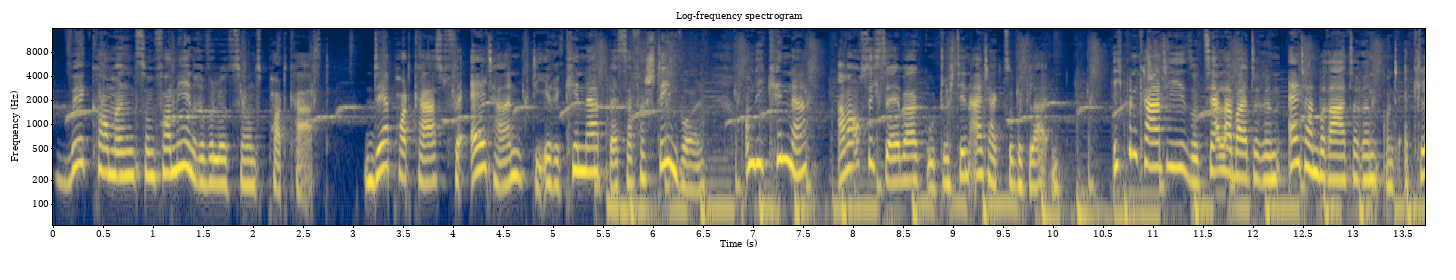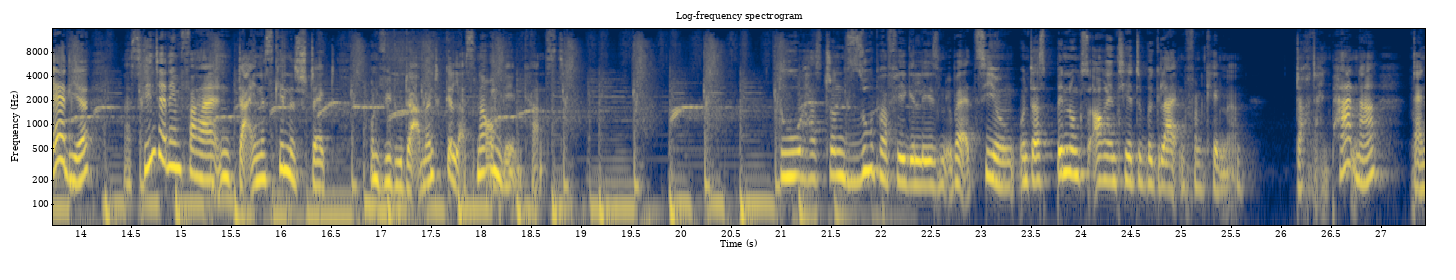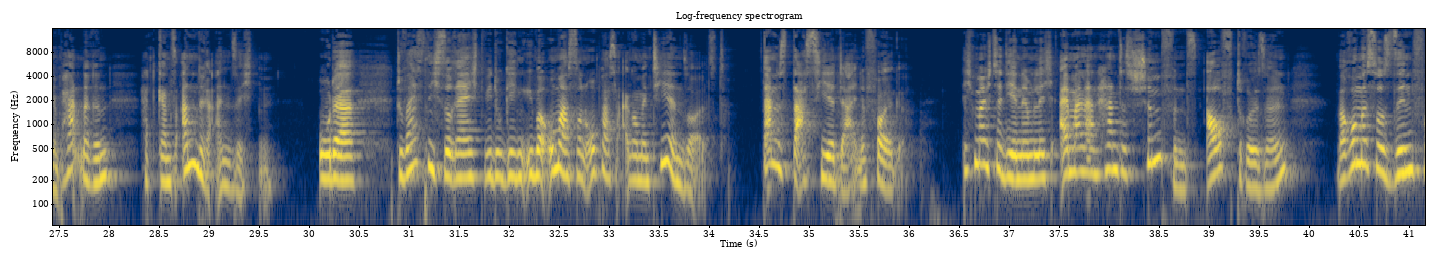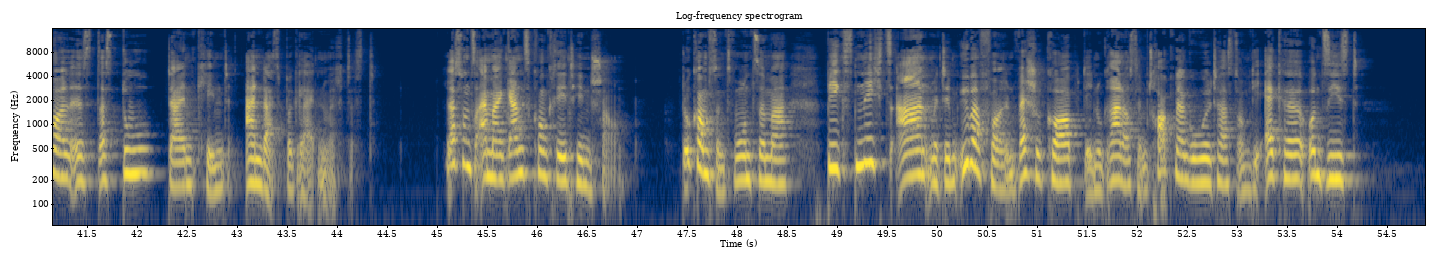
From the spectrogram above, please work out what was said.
Willkommen zum Familienrevolutions-Podcast. Der Podcast für Eltern, die ihre Kinder besser verstehen wollen, um die Kinder, aber auch sich selber gut durch den Alltag zu begleiten. Ich bin Kati, Sozialarbeiterin, Elternberaterin und erkläre dir, was hinter dem Verhalten deines Kindes steckt und wie du damit gelassener umgehen kannst. Du hast schon super viel gelesen über Erziehung und das bindungsorientierte Begleiten von Kindern. Doch dein Partner, deine Partnerin hat ganz andere Ansichten. Oder du weißt nicht so recht, wie du gegenüber Omas und Opas argumentieren sollst. Dann ist das hier deine Folge. Ich möchte dir nämlich einmal anhand des Schimpfens aufdröseln, warum es so sinnvoll ist, dass du dein Kind anders begleiten möchtest. Lass uns einmal ganz konkret hinschauen. Du kommst ins Wohnzimmer, biegst nichts ahnt mit dem übervollen Wäschekorb, den du gerade aus dem Trockner geholt hast, um die Ecke und siehst,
